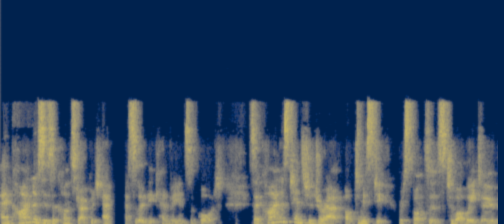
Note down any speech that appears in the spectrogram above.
And kindness is a construct which absolutely can be in support. So kindness tends to draw out optimistic responses to what we do.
